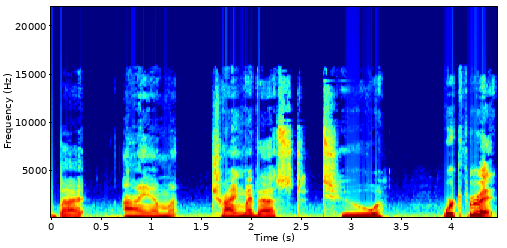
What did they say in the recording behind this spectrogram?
but I am trying my best to work through it.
